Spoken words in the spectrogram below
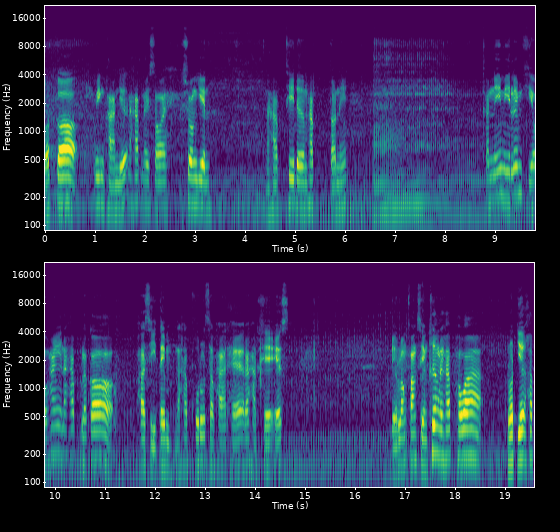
รถก็วิ่งผ่านเยอะนะครับในซอยช่วงเย็นนะครับที่เดิมครับ ตอนนี้ คันนี้มีเล่มเขียวให้นะครับ แล้วก็ภาษีเต็มนะครับคุรุสภาแท้รหัส KS เดี๋ยวลองฟังเสียงเครื่องเลยครับ เพราะว่ารถเยอะครับ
